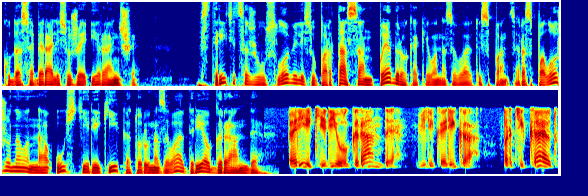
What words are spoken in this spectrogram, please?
куда собирались уже и раньше. Встретиться же условились у порта Сан-Педро, как его называют испанцы, расположенного на устье реки, которую называют Рио-Гранде. Реки Рио-Гранде, Великая река, протекают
